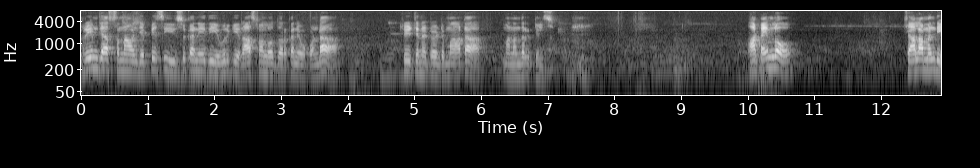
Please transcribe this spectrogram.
ఫ్రేమ్ చేస్తున్నామని చెప్పేసి ఇసుక అనేది ఎవరికి రాష్ట్రంలో దొరకనివ్వకుండా చేసినటువంటి మాట మనందరికీ తెలుసు. ఆ టైంలో చాలామంది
